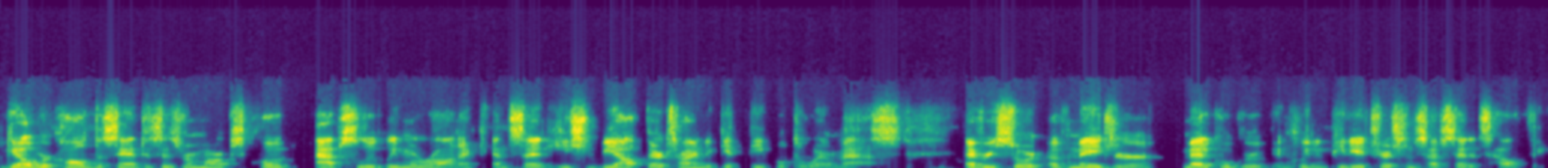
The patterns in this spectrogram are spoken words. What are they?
Gelber called DeSantis' remarks, quote, absolutely moronic and said he should be out there trying to get people to wear masks. Every sort of major medical group, including pediatricians, have said it's healthy.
